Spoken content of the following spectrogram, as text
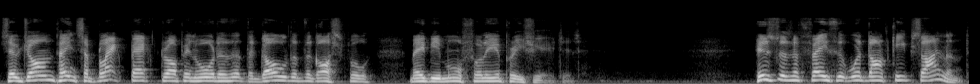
So John paints a black backdrop in order that the gold of the gospel may be more fully appreciated. His was a faith that would not keep silent.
